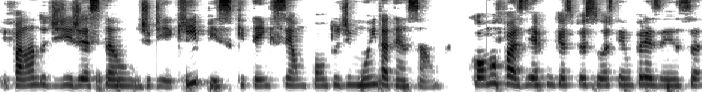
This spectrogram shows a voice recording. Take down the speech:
E falando de gestão de, de equipes, que tem que ser um ponto de muita atenção. Como fazer com que as pessoas tenham presença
